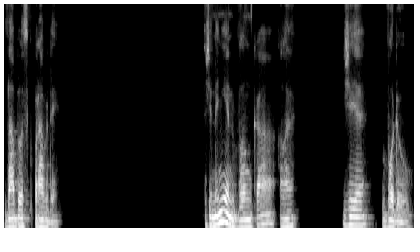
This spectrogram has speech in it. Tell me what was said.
Záblesk pravdy. Že není jen vlnka, ale že je vodou.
